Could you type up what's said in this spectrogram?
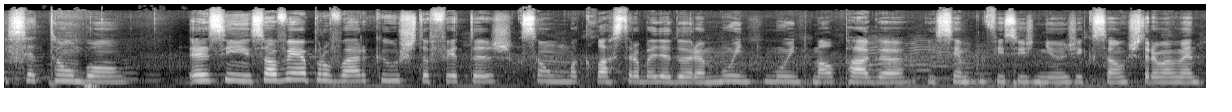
Isso é tão bom. É assim, só vem a provar que os estafetas, que são uma classe trabalhadora muito, muito mal paga e sem benefícios nenhums e que são extremamente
